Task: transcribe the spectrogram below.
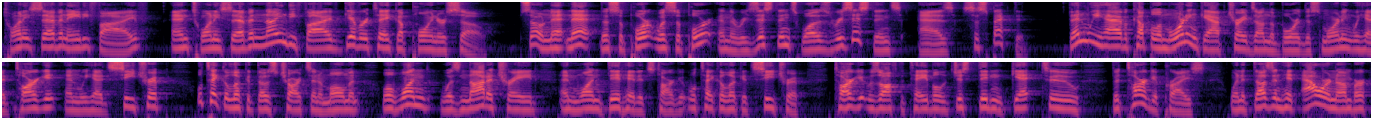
27.85 and 27.95, give or take a point or so. So, net net, the support was support and the resistance was resistance as suspected. Then we have a couple of morning gap trades on the board this morning. We had Target and we had Ctrip. We'll take a look at those charts in a moment. Well, one was not a trade and one did hit its target. We'll take a look at Ctrip. Target was off the table. It just didn't get to the target price. When it doesn't hit our number,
